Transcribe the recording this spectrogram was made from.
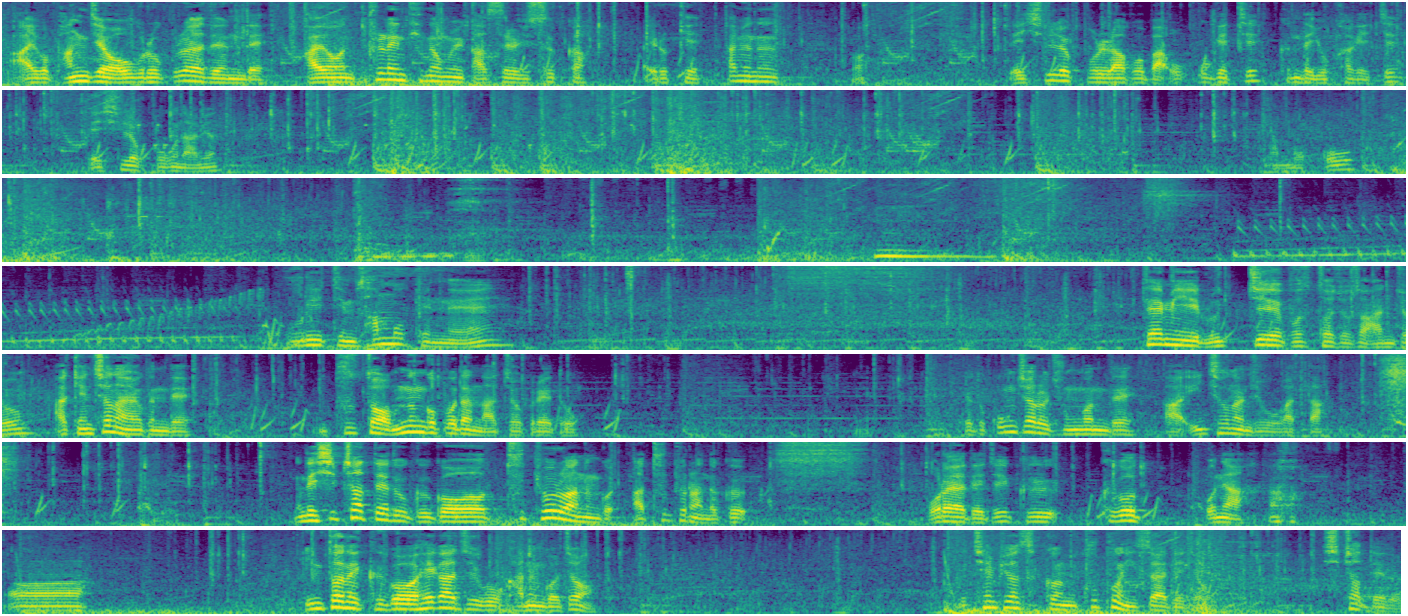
아 이거 방제 어그로 끌어야 되는데 과연 플랜티넘을 갈수 있을까? 이렇게 하면은 어, 내 실력 보려고 막 오, 오겠지? 근데 욕하겠지? 내 실력 보고 나면 안 먹고 우리 팀 3목 했네. 템이 루찌 부스터 줘서 안 좀? 아 괜찮아요 근데 부스터 없는 것보단 낫죠 그래도 네. 그래도 공짜로 준 건데 아 2천원 주고 갔다 근데 10차 때도 그거 투표로 하는 거 아 투표로 한다 그 뭐라 해야 되지 그 그거 뭐냐 어 인터넷 그거 해가지고 가는 거죠? 그 챔피언스컨 쿠폰 있어야 되죠? 10차 때도.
